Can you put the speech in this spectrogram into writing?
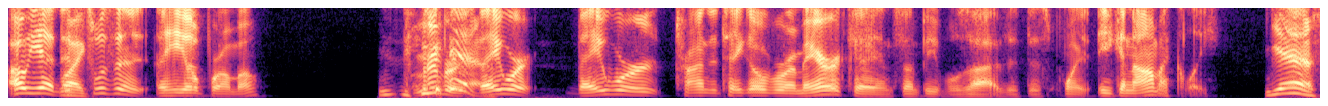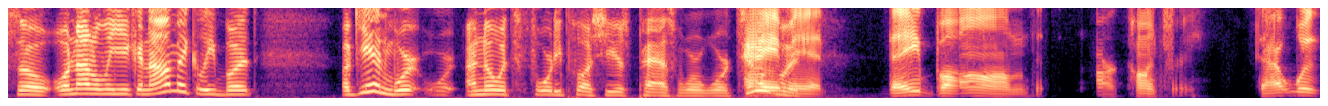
Oh yeah, this Like- wasn't a heel promo. Remember, Yeah. they were they were trying to take over America in some people's eyes at this point economically. Yeah. So, or not only economically, but again, we're, we're I know it's 40 plus years past World War II, Hey but man, they bombed our country. That was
